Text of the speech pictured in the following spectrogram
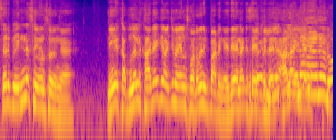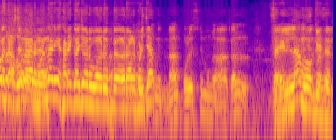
சரி இப்போ என்ன செய்யணும்னு சொல்லுங்க? நீங்க முதல்ல கடைக்கு வச்சு வயலன்ஸ் பண்றது நிப்பாட்டுங்க இது எனக்கு சேஃப் இல்ல. அలా இல்ல இல்ல, இப்ப கஸ்டமர். வந்தா நீங்க கடைக்கு வச்சு ஒரு ஒரு ஆள் பிடிச்சா? நான் போலீஸ் உங்க ஆக்கள் சரி எல்லாம் ஓகே சார்.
